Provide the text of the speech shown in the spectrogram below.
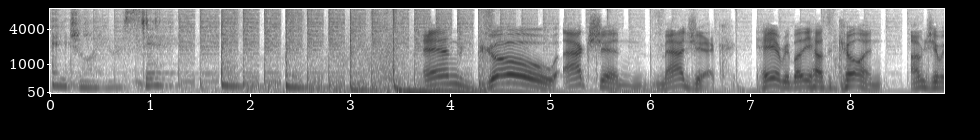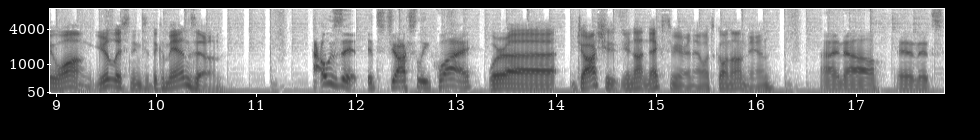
Enjoy your stay. And go! Action! Magic! Hey everybody, how's it going? I'm Jimmy Wong. You're listening to the Command Zone. How's it? It's Josh Lee Kwai. We're, uh, Josh, you're not next to me right now. What's going on, man? I know, and it's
